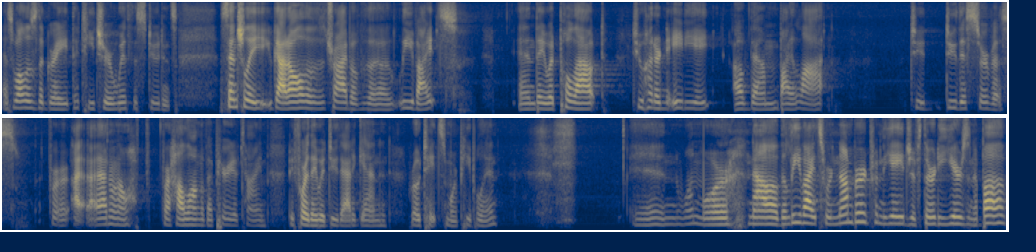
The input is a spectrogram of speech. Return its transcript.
as well as the great, the teacher with the students. Essentially, you got all of the tribe of the Levites, and they would pull out 288 of them by lot to do this service for, I, I don't know for how long of a period of time before they would do that again and rotate some more people in. And one more. Now, the Levites were numbered from the age of 30 years and above.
